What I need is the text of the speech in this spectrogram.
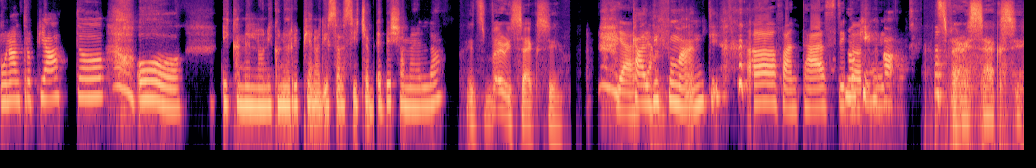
Un altro piatto. Oh, i cannelloni con il ripieno di salsiccia e besciamella. It's very sexy. Yeah. Caldi fumanti. Oh, fantastico. Smoking hot. It's very sexy.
